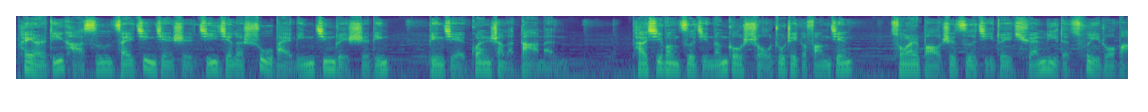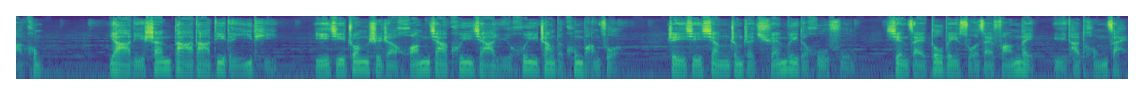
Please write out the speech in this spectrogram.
佩尔迪卡斯在觐见室集结了数百名精锐士兵，并且关上了大门。他希望自己能够守住这个房间，从而保持自己对权力的脆弱把控。亚历山大大帝的遗体以及装饰着皇家盔甲与徽章的空王座，这些象征着权威的护符，现在都被锁在房内，与他同在。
